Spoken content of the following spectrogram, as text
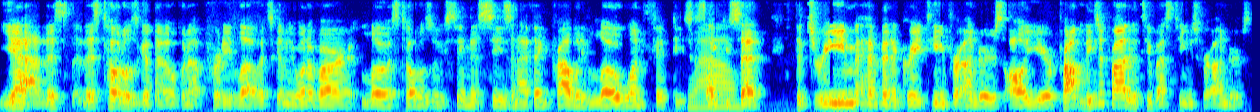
Yeah, this this total is going to open up pretty low. It's going to be one of our lowest totals we've seen this season. I think probably low 150s. Wow. Like you said, the Dream have been a great team for unders all year. Probably these are probably the two best teams for unders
